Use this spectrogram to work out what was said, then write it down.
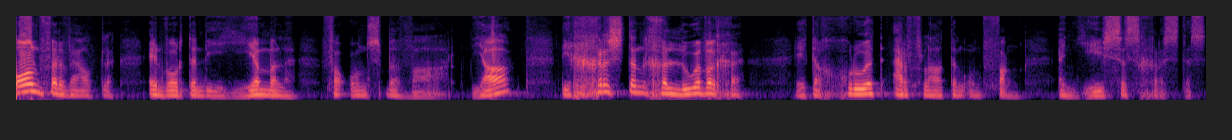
onverwelklik en word in die hemele vir ons bewaar. Ja, die Christen gelowige het 'n groot erflating ontvang in Jesus Christus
